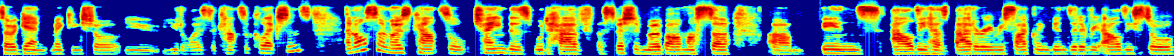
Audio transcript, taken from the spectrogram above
So again, making sure you utilise the council collections, and also most council chambers would have, especially mobile muster. Um, bins. Aldi has battery recycling bins at every Aldi store.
